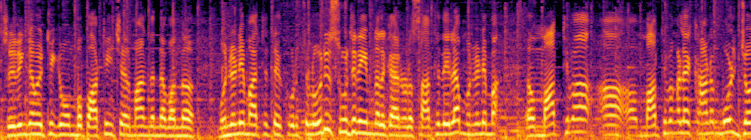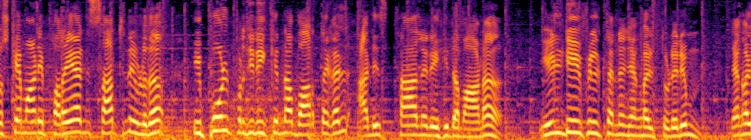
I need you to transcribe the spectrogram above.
സ്റ്റിയറിംഗ് കമ്മിറ്റിക്ക് മുമ്പ് പാർട്ടി ചെയർമാൻ തന്നെ വന്ന് മുന്നണി മാറ്റത്തെക്കുറിച്ചുള്ള ഒരു സൂചനയും നൽകാനുള്ള സാധ്യതയില്ല. മുന്നണി മാധ്യമ മാധ്യമങ്ങളെ കാണുമ്പോൾ ജോസ് കെ മാണി പറയാൻ സാധ്യതയുള്ളത് ഇപ്പോൾ പ്രചരിക്കുന്ന വാർത്തകൾ അടിസ്ഥാനരഹിതമാണ്. എൽ ഡി എഫിൽ തന്നെ ഞങ്ങൾ തുടരും. ഞങ്ങൾ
